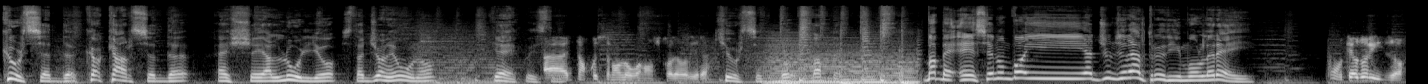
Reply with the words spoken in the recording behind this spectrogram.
Cursed, Cursed esce a luglio, stagione 1 che è questo? Uh, no, questo non lo conosco, devo dire. Cursed, boh, vabbè. Vabbè, e se non vuoi aggiungere altro io ti mollerei. Oh, ti autorizzo.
